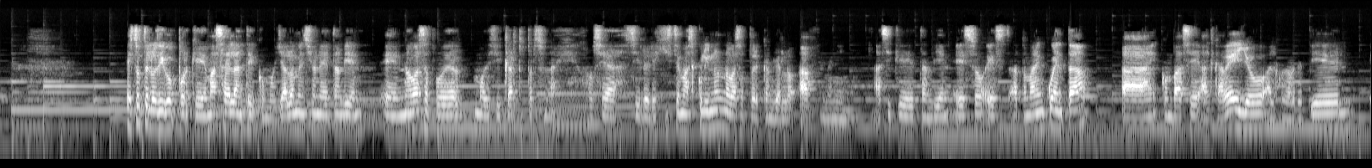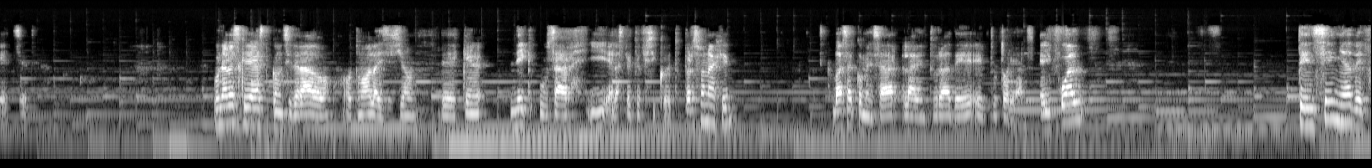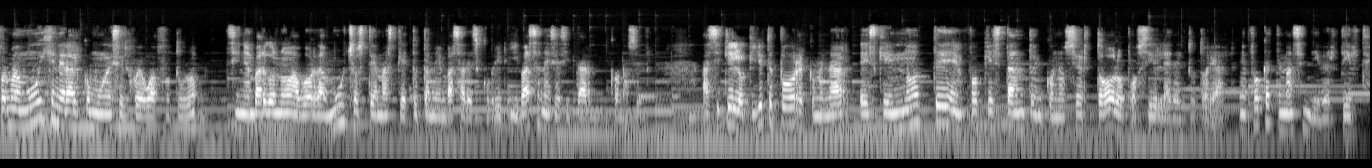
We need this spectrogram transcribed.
Esto te lo digo porque más adelante, como ya lo mencioné también, eh, no vas a poder modificar tu personaje. O sea, si lo elegiste masculino, no vas a poder cambiarlo a femenino. Así que también eso es a tomar en cuenta ah, con base al cabello, al color de piel, etc. Una vez que hayas considerado o tomado la decisión de qué nick usar y el aspecto físico de tu personaje, vas a comenzar la aventura del tutorial, el cual te enseña de forma muy general cómo es el juego a futuro, sin embargo no aborda muchos temas que tú también vas a descubrir y vas a necesitar conocer. Así que lo que yo te puedo recomendar es que no te enfoques tanto en conocer todo lo posible del tutorial, enfócate más en divertirte,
